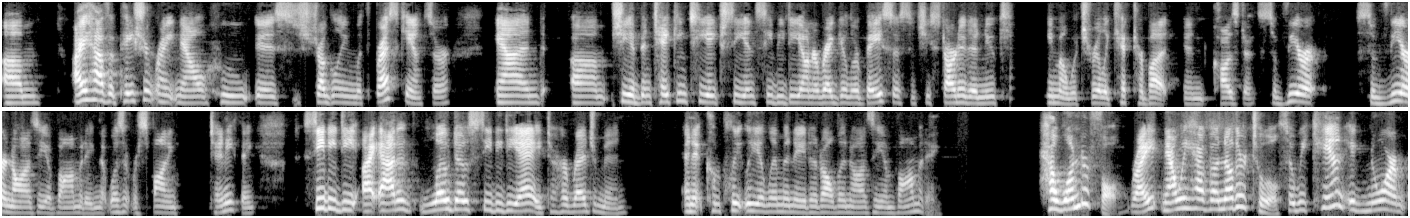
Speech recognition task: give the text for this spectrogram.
Um, I have a patient right now who is struggling with breast cancer, and um, she had been taking THC and CBD on a regular basis, and she started a new chemo, which really kicked her butt and caused a severe, severe nausea, vomiting that wasn't responding to anything. CBD, I added low dose CBDA to her regimen and it completely eliminated all the nausea and vomiting. How wonderful, right? Now we have another tool. So we can't ignore,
